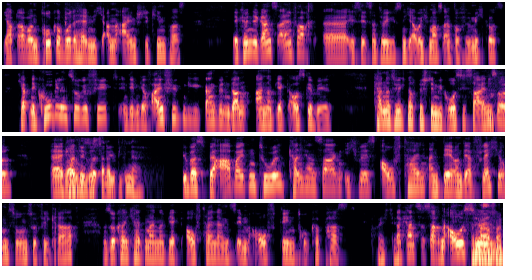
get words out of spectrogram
Ihr habt aber einen Drucker, wo der Helm nicht an einem Stück hinpasst. Ihr könnt ihr ganz einfach, äh, ihr seht es natürlich jetzt nicht, aber ich mache es einfach für mich kurz. Ich habe eine Kugel hinzugefügt, indem ich auf Einfügen gegangen bin und dann ein Objekt ausgewählt. Kann natürlich noch bestimmen, wie groß sie sein soll. Äh, Leute, kann wieso ist eine über- Biene? übers Bearbeiten-Tool kann ich dann sagen, ich will es aufteilen an der und der Fläche um so und so viel Grad. Und so kann ich halt mein Objekt aufteilen, damit es eben auf den Drucker passt. Richtig. Da kannst du Sachen aushöhlen,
